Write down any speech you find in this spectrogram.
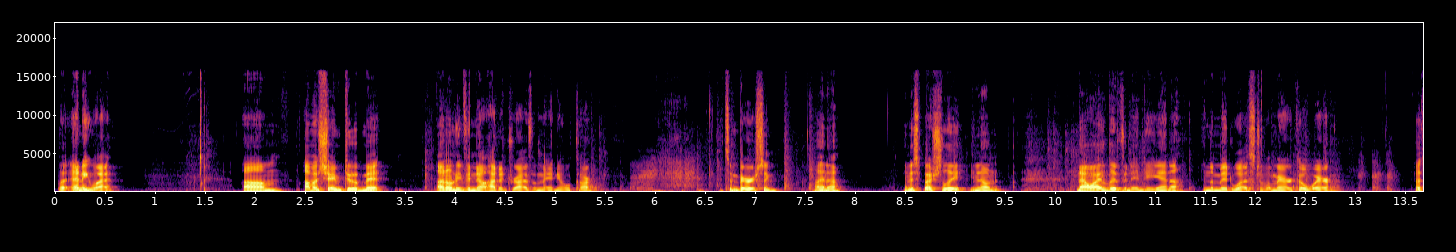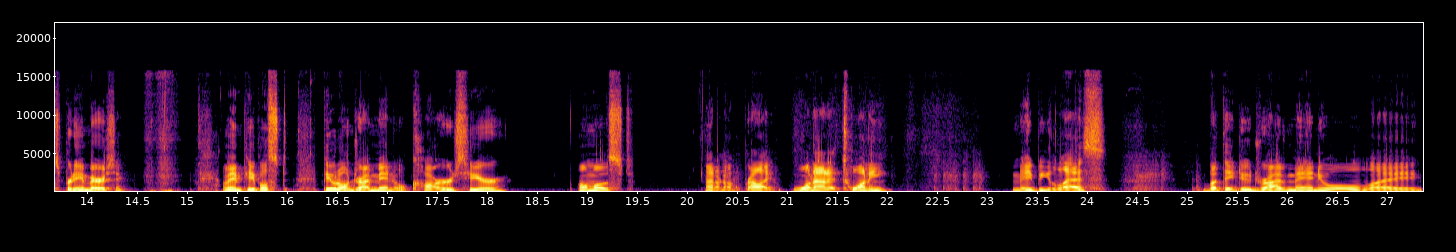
But anyway, um, I'm ashamed to admit, I don't even know how to drive a manual car. It's embarrassing, I know. And especially, you know, now I live in Indiana, in the Midwest of America, where that's pretty embarrassing. I mean, people people don't drive manual cars here. Almost, I don't know, probably one out of 20, maybe less but they do drive manual like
